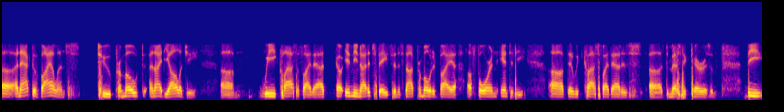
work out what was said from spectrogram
uh, an act of violence to promote an ideology, um, we classify that uh, in the United States, and it's not promoted by a, a foreign entity, uh, then we classify that as uh, domestic terrorism. The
